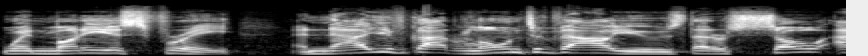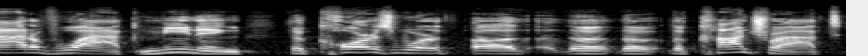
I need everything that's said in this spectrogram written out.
when money is free. And now you've got loan to values that are so out of whack, meaning the car's worth, uh, the, the, the contract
